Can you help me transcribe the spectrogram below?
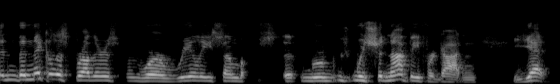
and the, the nicholas brothers were really some uh, we should not be forgotten yet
